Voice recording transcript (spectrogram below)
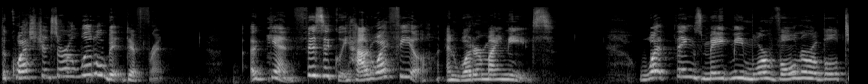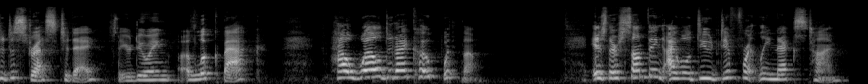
the questions are a little bit different. Again, physically, how do I feel and what are my needs? What things made me more vulnerable to distress today? So you're doing a look back. How well did I cope with them? Is there something I will do differently next time?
